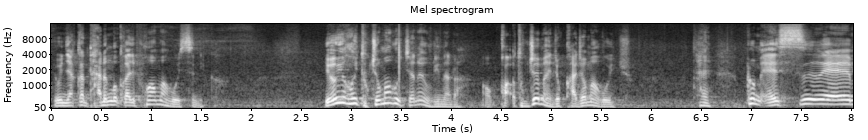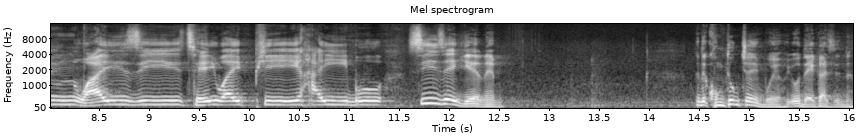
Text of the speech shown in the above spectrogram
이건 약간 다른 것까지 포함하고 있으니까. 여기 거의 독점하고 있잖아요, 우리나라. 어, 과- 독점이 아니죠, 가점하고 있죠. 다- 그럼 SM, YZ, JYP, 하이브, CJ, ENM. 근데 공통점이 뭐예요? 요 네 가지는.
